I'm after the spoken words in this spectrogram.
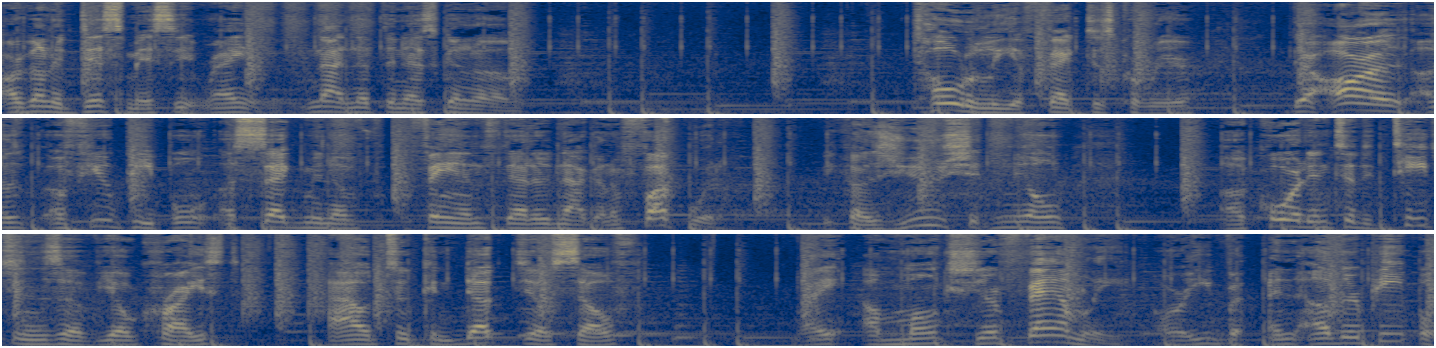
are gonna dismiss it, right? Not nothing that's gonna totally affect his career. There are a, a few people, a segment of fans that are not gonna fuck with him because you should know, according to the teachings of your Christ, how to conduct yourself, right, amongst your family or even and other people.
